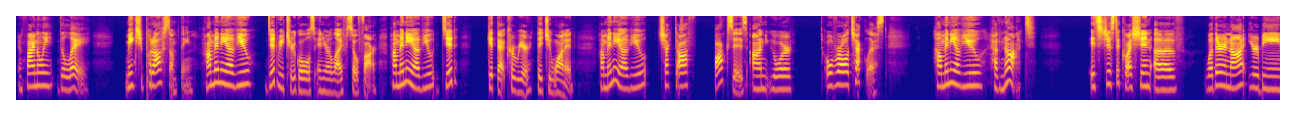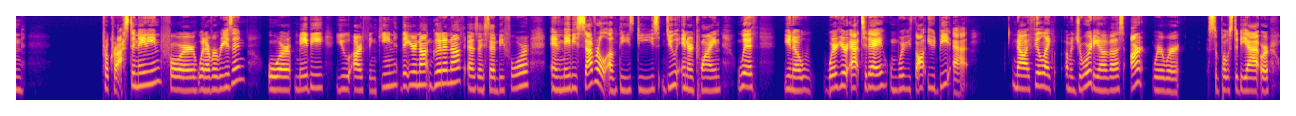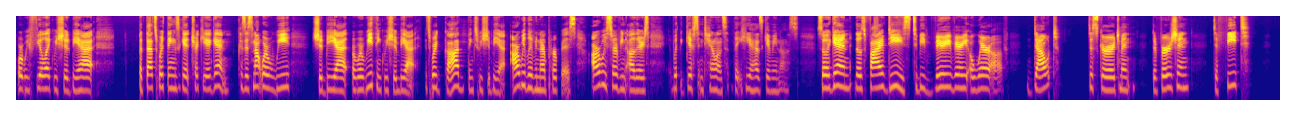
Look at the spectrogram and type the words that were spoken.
And finally, delay makes you put off something. How many of you did reach your goals in your life so far? How many of you did get that career that you wanted? How many of you checked off boxes on your overall checklist? How many of you have not? It's just a question of whether or not you're being procrastinating for whatever reason, or maybe you are thinking that you're not good enough, as I said before, and maybe several of these D's do intertwine with, you know, where you're at today and where you thought you'd be at. Now, I feel like a majority of us aren't where we're supposed to be at or or we feel like we should be at. But that's where things get tricky again because it's not where we should be at or where we think we should be at. It's where God thinks we should be at. Are we living our purpose? Are we serving others with the gifts and talents that He has given us? So, again, those five D's to be very, very aware of doubt, discouragement, diversion, defeat,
